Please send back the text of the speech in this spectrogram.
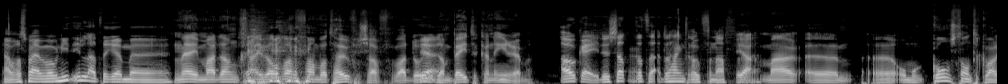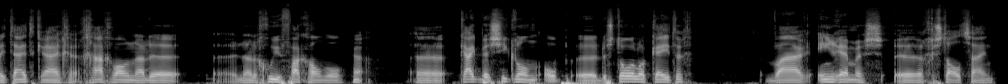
volgens mij hebben we hem ook niet in laten remmen. Nee, maar dan ga je wel wat van wat heuvels af, waardoor Ja. je dan beter kan inremmen. Oké, dus dat, dat, dat hangt er ook vanaf. Ja, eh. maar ehm, eh, om een constante kwaliteit te krijgen, ga gewoon naar de, eh, naar de goede vakhandel. Ja. Eh, kijk bij Cyclon op eh, de store locator, waar inremmers eh, gestald zijn.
